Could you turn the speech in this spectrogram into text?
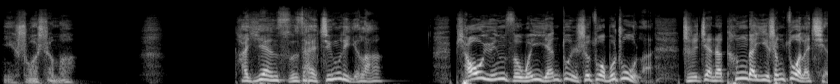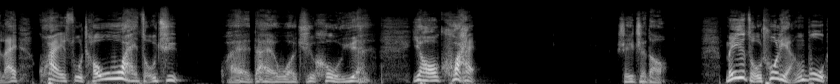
你说什么？他淹死在井里了。朴云子闻言顿时坐不住了，只见他腾的一声坐了起来，快速朝屋外走去。快带我去后院，要快！谁知道，没走出两步，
